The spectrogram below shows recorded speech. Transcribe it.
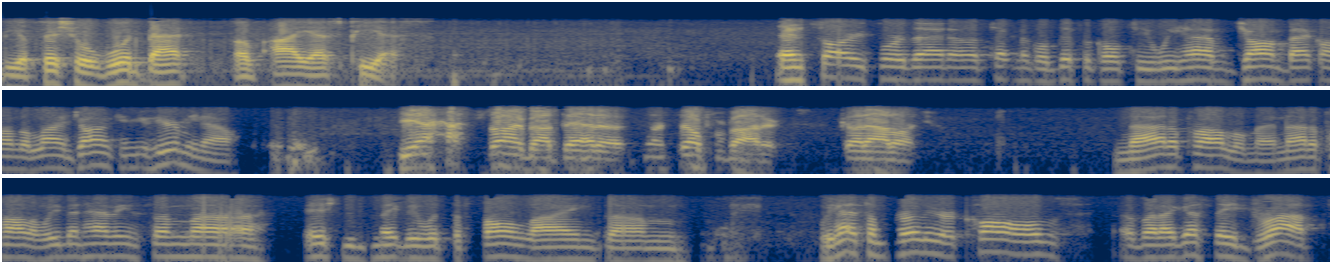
the official wood bat of ISPS. And sorry for that uh, technical difficulty. We have John back on the line. John, can you hear me now? Yeah, sorry about that. Uh, my cell provider cut out on you. Not a problem, man. Not a problem. We've been having some uh, issues lately with the phone lines. Um, we had some earlier calls, uh, but I guess they dropped.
